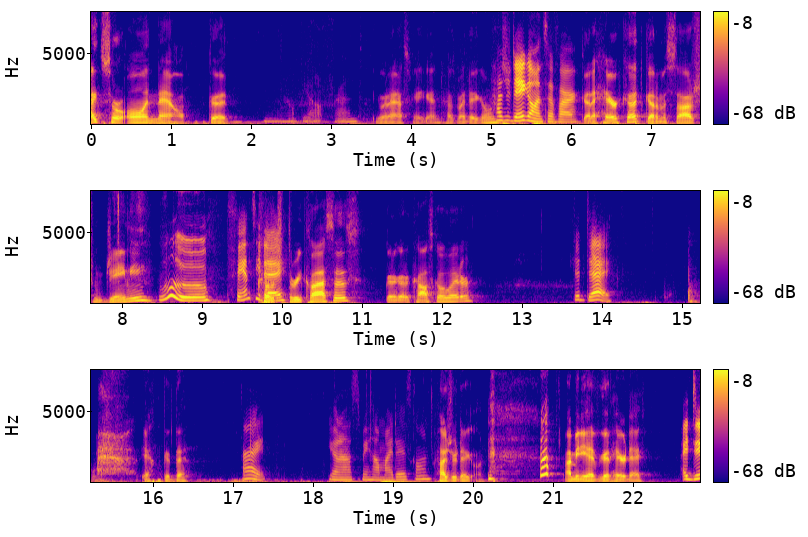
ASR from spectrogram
Mics are on now. Good. Help you out, friend. You want to ask me again? How's my day going? How's your day going so far? Got a haircut, got a massage from Jamie. Ooh, fancy Coached day. three classes. Gonna go to Costco later. Good day. Yeah, good day. All right. You want to ask me how my day's going? How's your day going? I mean, you have a good hair day. I do.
